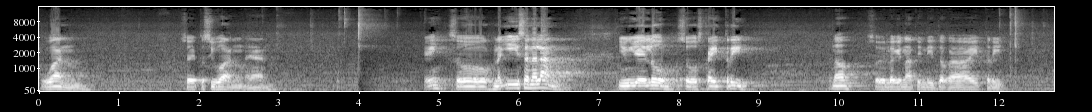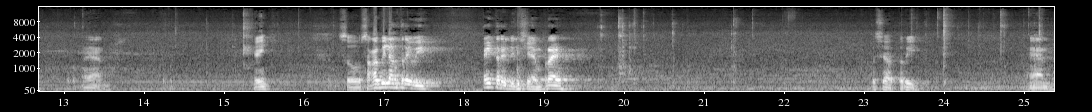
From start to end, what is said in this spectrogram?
1. So, ito si 1. Ayan. Okay? So, nag-iisa na lang yung yellow. So, kay 3. No? So, ilagay natin dito kay 3. Ayan. Okay. So, sa kabilang 3 week, kay 3 din siyempre. Ito siya, 3. Ayan.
